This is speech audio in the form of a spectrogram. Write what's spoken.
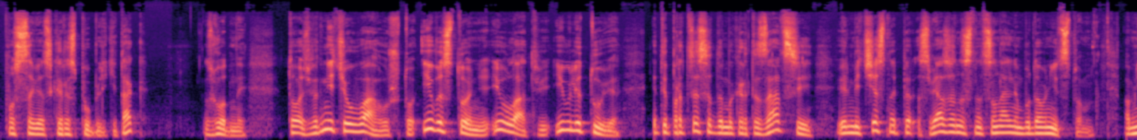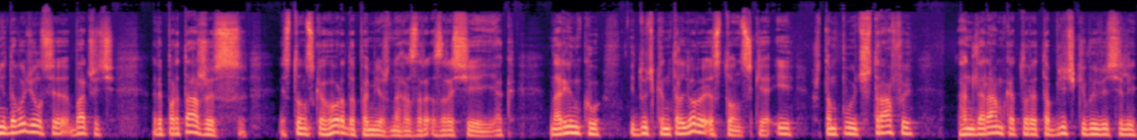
постсавецкай рэспублікі так? Згодны. То зверніце ўвагу што і в эстонії і ў латвіі і ў літуве эти працэсы дэмакратызацыі вельмі пер- связаны з нацыянальным будаўніцтвам. Вам не даводзілася бачыць рэпартажы з эстонскага горада памежнага з, з рассіяй як на рынку ідуць кантралёры эстонскія і штампуюць штрафы гандлярам которые таблічкі вывесілі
